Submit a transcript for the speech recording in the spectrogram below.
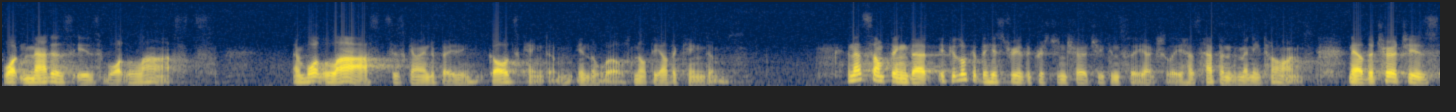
What matters is what lasts. And what lasts is going to be God's kingdom in the world, not the other kingdoms. And that's something that, if you look at the history of the Christian church, you can see actually has happened many times. Now, the church is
